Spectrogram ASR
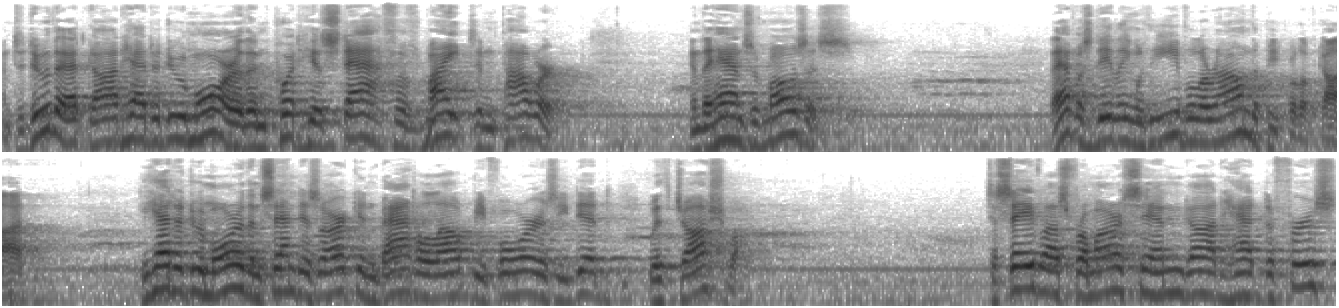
And to do that, God had to do more than put his staff of might and power in the hands of Moses. That was dealing with evil around the people of God. He had to do more than send his ark in battle out before, as he did with Joshua. To save us from our sin, God had to first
